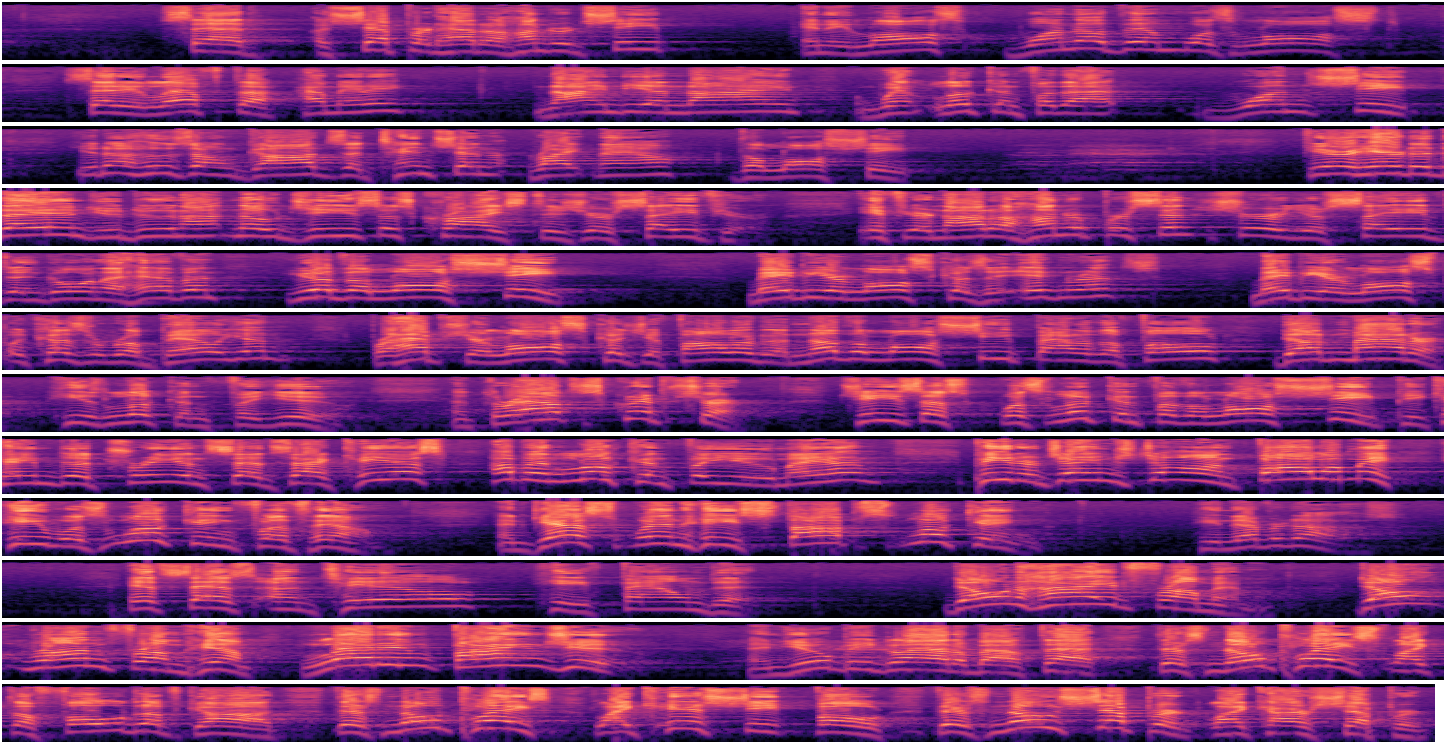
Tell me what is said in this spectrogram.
said a shepherd had a hundred sheep, and he lost. One of them was lost. Said he left the how many? 90 and 9 and went looking for that one sheep. You know who's on God's attention right now? The lost sheep. Amen. If you're here today and you do not know Jesus Christ as your Savior, if you're not 100% sure you're saved and going to heaven, you're the lost sheep. Maybe you're lost because of ignorance. Maybe you're lost because of rebellion. Perhaps you're lost because you followed another lost sheep out of the fold. Doesn't matter. He's looking for you. And throughout Scripture, Jesus was looking for the lost sheep. He came to a tree and said, Zacchaeus, I've been looking for you, man. Peter, James, John, follow me. He was looking for them. And guess when he stops looking? He never does. It says, until he found it. Don't hide from him. Don't run from him. Let him find you. And you'll be glad about that. There's no place like the fold of God. There's no place like his sheepfold. There's no shepherd like our shepherd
